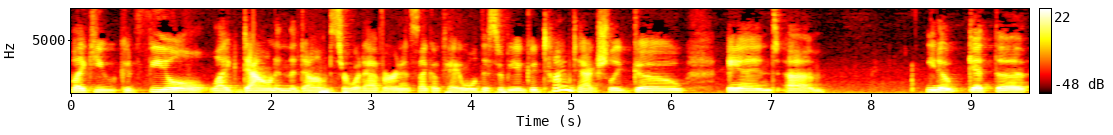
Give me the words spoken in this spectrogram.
like you could feel like down in the dumps or whatever, and it's like, okay, well, this would be a good time to actually go and, um, you know, get the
